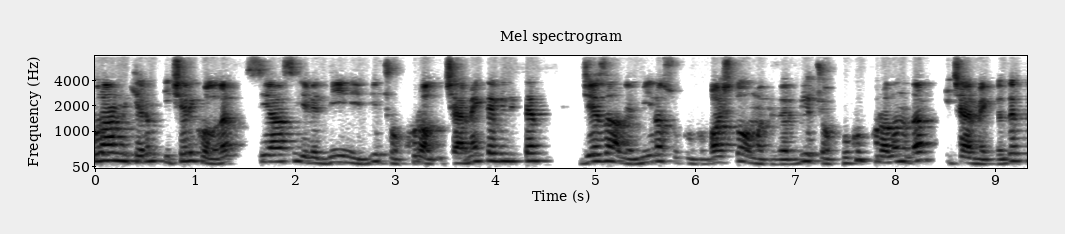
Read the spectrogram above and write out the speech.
Kur'an-ı Kerim içerik olarak siyasi ve dini birçok kural içermekle birlikte ceza ve miras hukuku başta olmak üzere birçok hukuk kuralını da içermektedir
